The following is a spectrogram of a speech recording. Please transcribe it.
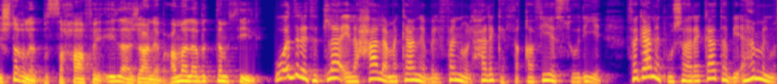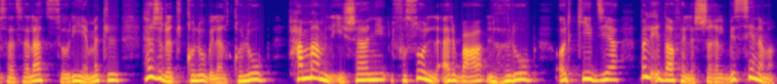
اشتغلت بالصحافة إلى جانب عملها بالتمثيل. وقدرت تلاقي لحالها مكانة بالفن والحركة الثقافية السورية. فكانت مشاركاتها بأهم المسلسلات السورية مثل هجرة القلوب إلى القلوب حمام الإيشاني الفصول الأربعة الهروب أوركيديا بالإضافة للشغل بالسينما.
